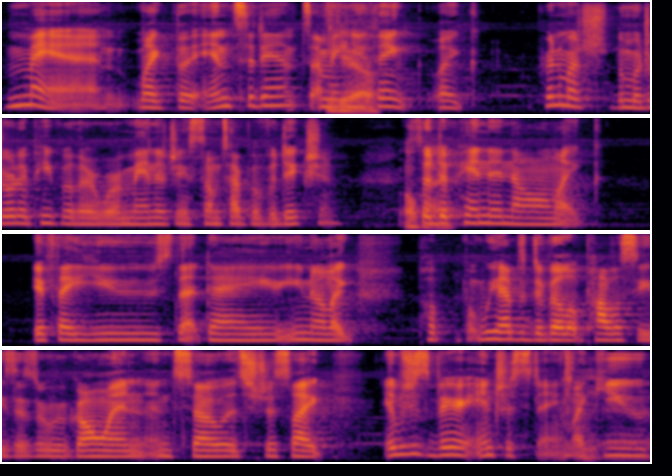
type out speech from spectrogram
man, like the incidents. I mean, Yeah. you think like pretty much the majority of people there were managing some type of addiction. Okay. So depending on like if they use that day, you know, like pu- we had to develop policies as we were going, and so it's just like it was just very interesting. Like you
